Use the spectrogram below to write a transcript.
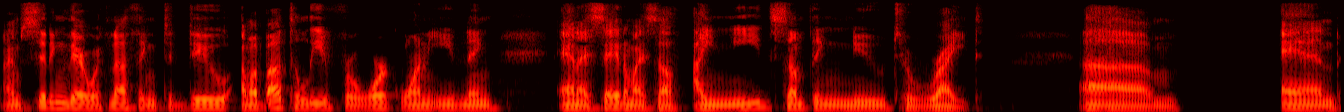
I'm sitting there with nothing to do. I'm about to leave for work one evening and I say to myself, I need something new to write. Um, and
